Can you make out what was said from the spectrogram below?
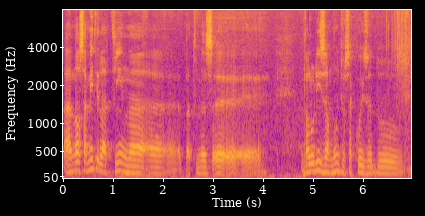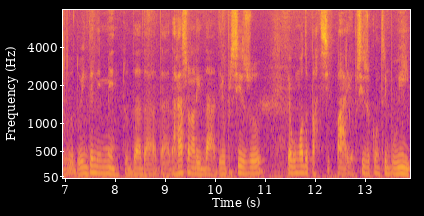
a nossa mente latina, uh, Patunas, uh, uh, valoriza muito essa coisa do, do, do entendimento, da, da, da, racionalidade. Eu preciso, de algum modo, participar, eu preciso contribuir,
